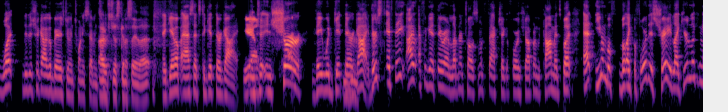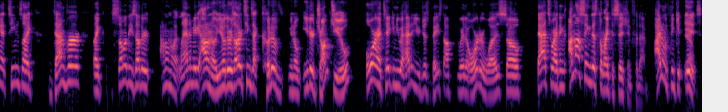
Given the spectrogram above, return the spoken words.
Chris, what did the Chicago Bears do in 2017? I was just going to say that. They gave up assets to get their guy, Yeah. and to ensure they would get their Mhm. guy. There's if they, I, I forget if they were at 11 or 12. Someone fact check it for us, drop it in the comments. But at even before, but like before this trade, like you're looking at teams like Denver, like some of these other, I don't know, Atlanta, maybe I don't know. You know, there's other teams that could have, you know, either jumped you or had taken you ahead of you just based off where the order was. So. That's where I think I'm not saying this is the right decision for them. I don't think it is,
